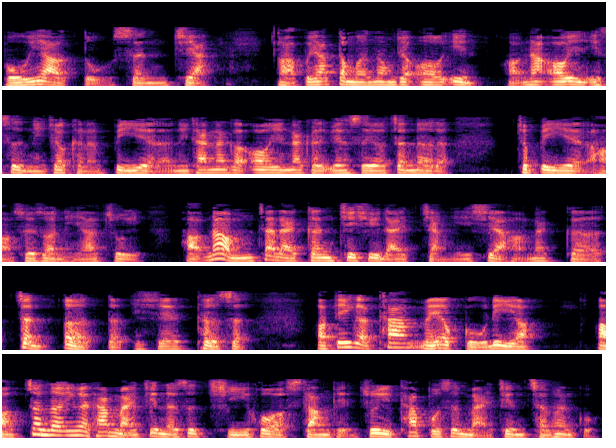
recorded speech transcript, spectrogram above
不要赌身家。啊，不要动不动就 all in。好，那 all in 一次你就可能毕业了。你看那个 all in 那个原石油正热的就毕业了哈，所以说你要注意。好，那我们再来跟继续来讲一下哈，那个正二的一些特色。好，第一个它没有股利哦。好，正二因为它买进的是期货商品，注意它不是买进成分股。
